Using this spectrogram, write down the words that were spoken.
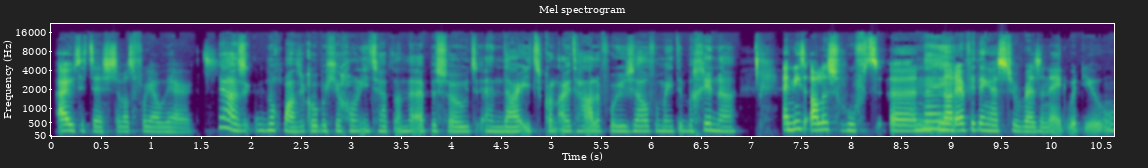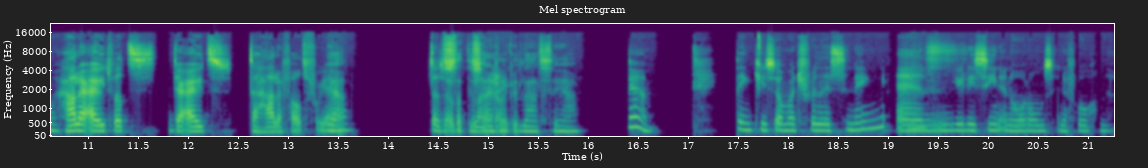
uit te testen wat voor jou werkt. ja, dus ik- nogmaals, ik hoop dat je gewoon iets hebt aan de episode en daar iets kan uithalen voor jezelf om mee te beginnen. En niet alles hoeft, eh, Nee. not everything has to resonate with you. Haal eruit wat eruit te halen valt voor jou. Ja. Dat is Dus ook dat is belangrijk. eigenlijk het laatste, ja. Ja. Thank you so much for listening. En Yes. jullie zien en horen ons in de volgende.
